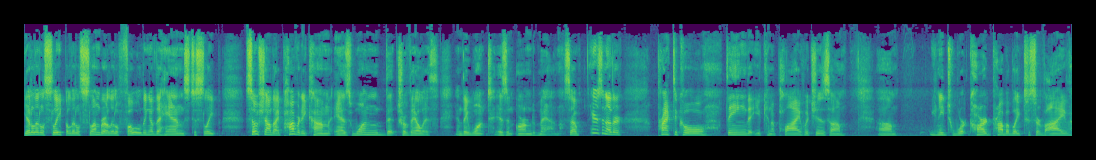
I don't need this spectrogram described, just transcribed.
Yet a little sleep, a little slumber, a little folding of the hands to sleep. So shall thy poverty come as one that travaileth, and they want as an armed man. So here's another practical thing that you can apply, which is um, um, you need to work hard probably to survive.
